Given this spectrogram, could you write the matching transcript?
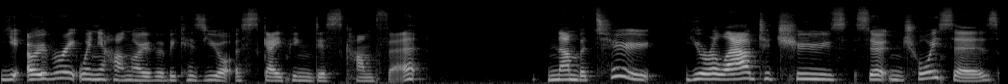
you overeat when you're hungover because you're escaping discomfort. Number two, you're allowed to choose certain choices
